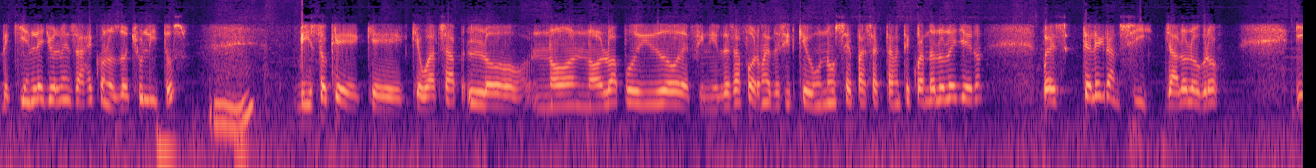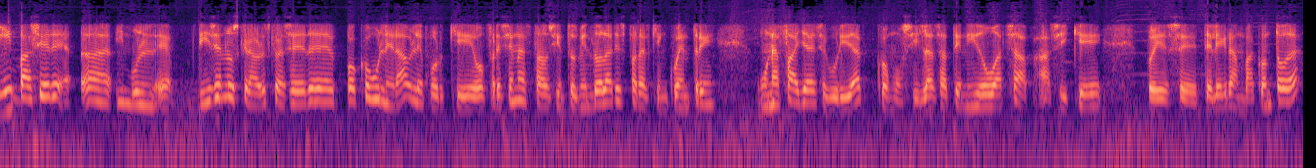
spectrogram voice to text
de quién leyó el mensaje con los dos chulitos, visto que, que, que WhatsApp lo, no, no lo ha podido definir de esa forma, es decir, que uno sepa exactamente cuándo lo leyeron, pues Telegram sí, ya lo logró. Y va a ser, eh, dicen los creadores que va a ser eh, poco vulnerable porque ofrecen hasta 200 mil dólares para el que encuentre una falla de seguridad, como si las ha tenido WhatsApp. Así que, pues, eh, Telegram va con toda,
